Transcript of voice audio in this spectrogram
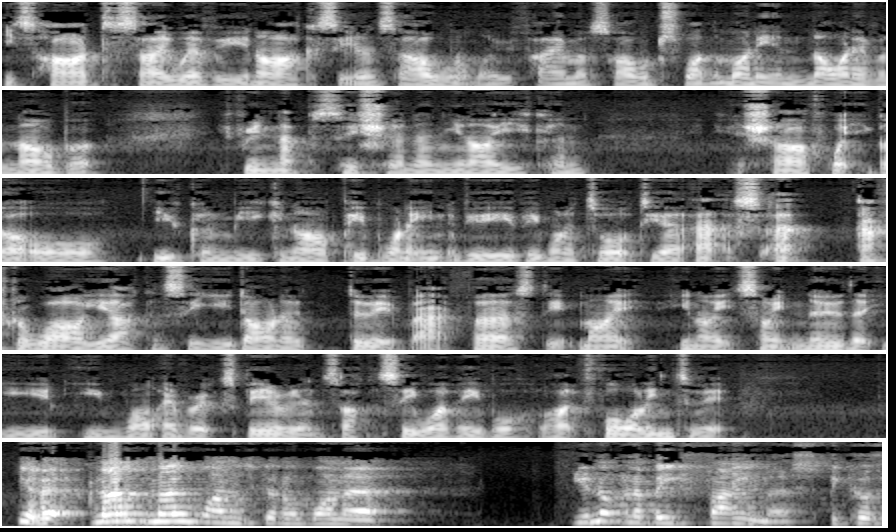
it's hard to say whether you know I could sit here and say I wouldn't want to be famous. I would just want the money and no one ever know. But you're in that position and you know you can you can show off what you got, or you can you can know people want to interview you, people want to talk to you. At, at, after a while, yeah, I can see you don't want to do it, but at first it might, you know, it's something new that you you won't ever experience. I can see why people like fall into it. Yeah, but no, no one's going to want to. You're not going to be famous because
